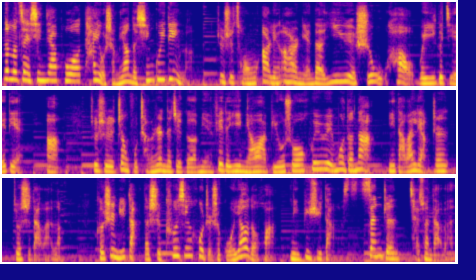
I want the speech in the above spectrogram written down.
那么在新加坡，它有什么样的新规定呢？就是从二零二二年的一月十五号为一个节点啊，就是政府承认的这个免费的疫苗啊，比如说辉瑞、莫德纳，你打完两针就是打完了。可是你打的是科兴或者是国药的话，你必须打三针才算打完。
